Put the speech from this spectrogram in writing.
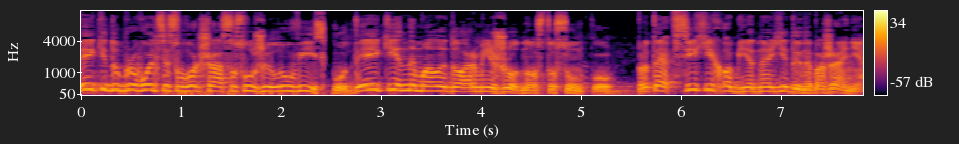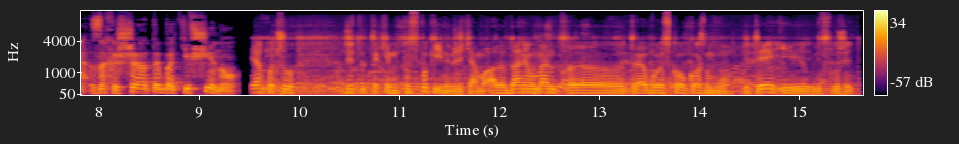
Деякі добровольці свого часу служили у війську, деякі не мали до армії жодного стосунку. Проте всіх їх об'єднує єдине бажання захищати батьківщину. Я хочу жити таким спокійним життям, але в даний момент е, треба обов'язково кожному піти і відслужити.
